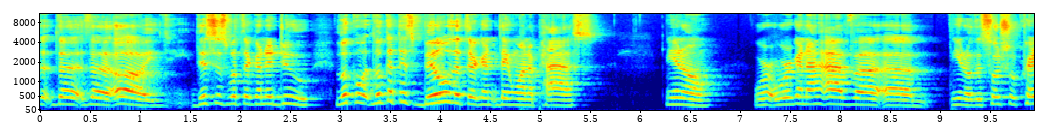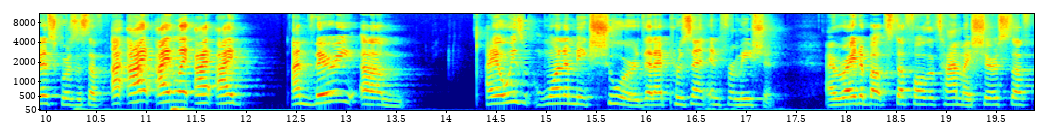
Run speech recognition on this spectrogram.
the, the, the oh, this is what they're to do. Look, look at this bill that they're to, they want to pass. You know, we're, we're to have, uh, um, you know, the social credit scores and stuff. I, I, I like, I, I, I'm very, um, I always want to make sure that I present information. I write about stuff all the time. I share stuff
